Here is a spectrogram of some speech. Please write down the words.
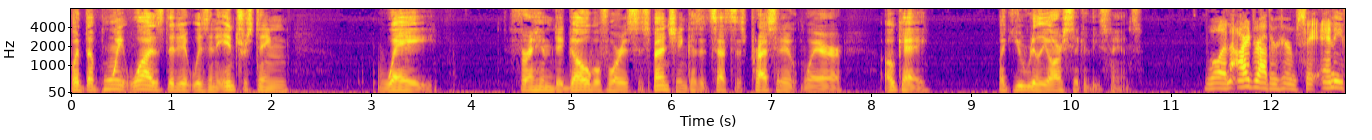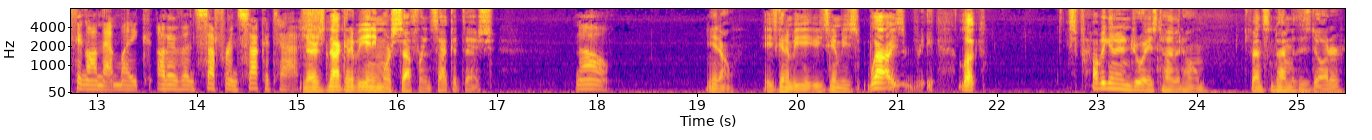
But the point was that it was an interesting way for him to go before his suspension because it sets this precedent where, okay, like you really are sick of these fans. Well, and I'd rather hear him say anything on that mic other than suffer and succotash. There's not going to be any more suffering, succotash. No. You know, he's going to be, he's going to be, well, he's, look, he's probably going to enjoy his time at home, spend some time with his daughter,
